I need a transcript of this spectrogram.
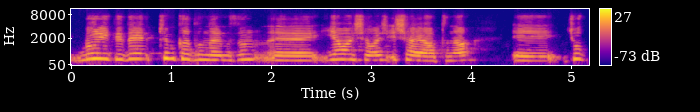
böylelikle de tüm kadınlarımızın yavaş yavaş iş hayatına çok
